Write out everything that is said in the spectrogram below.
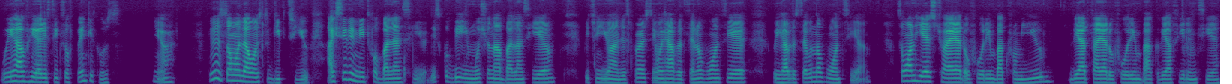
We have here the Six of Pentacles. Yeah. This is someone that wants to give to you. I see the need for balance here. This could be emotional balance here between you and this person. We have the Ten of Wands here. We have the Seven of Wands here. Someone here is tired of holding back from you. They are tired of holding back their feelings here.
